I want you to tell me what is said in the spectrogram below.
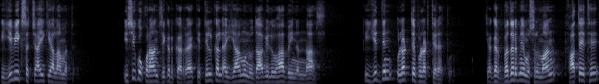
کہ یہ بھی ایک سچائی کی علامت ہے۔ اسی کو قرآن ذکر کر رہا ہے کہ تلکل ایام نداب الحا بین الناس، کہ یہ دن الٹتے پلٹتے رہتے ہیں۔ کہ اگر بدر میں مسلمان فاتح تھے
